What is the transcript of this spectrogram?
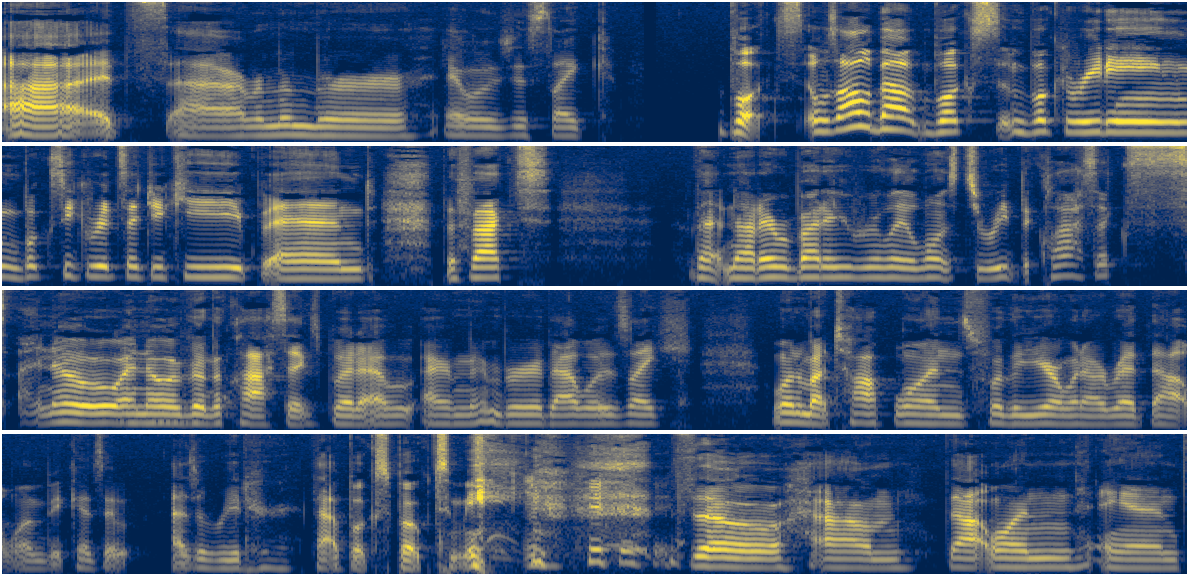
Uh, it's uh, I remember it was just like books. It was all about books and book reading, book secrets that you keep, and the fact that not everybody really wants to read the classics. I know, I know they're the classics, but I, I remember that was like one of my top ones for the year when I read that one because it, as a reader, that book spoke to me. so um, that one, and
